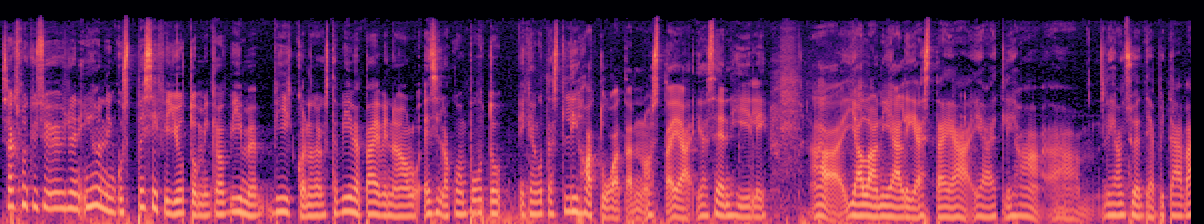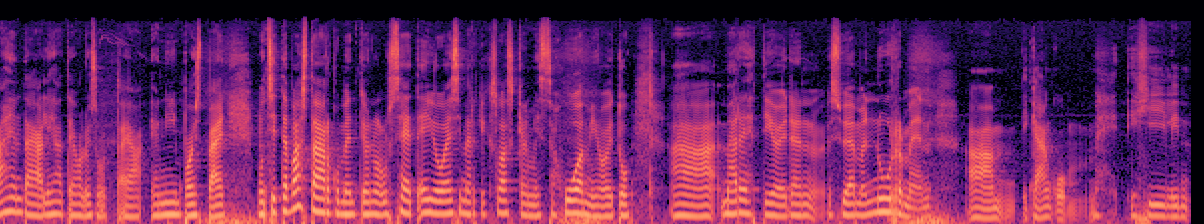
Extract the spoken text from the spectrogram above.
Saanko mä kysyä yhden ihan niin kuin spesifi jutun, mikä on viime viikkoina tai viime päivinä ollut esillä, kun on puhuttu ikään kuin tästä lihatuotannosta ja, ja sen hiilijalanjäljestä ja, ja että liha, lihan syöntiä pitää vähentää ja lihateollisuutta ja, ja niin poispäin. Mutta sitten vasta-argumentti on ollut se, että ei ole esimerkiksi laskelmissa huomioitu ää, märehtiöiden syömän nurmen ähm, ikään kuin hiilin,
